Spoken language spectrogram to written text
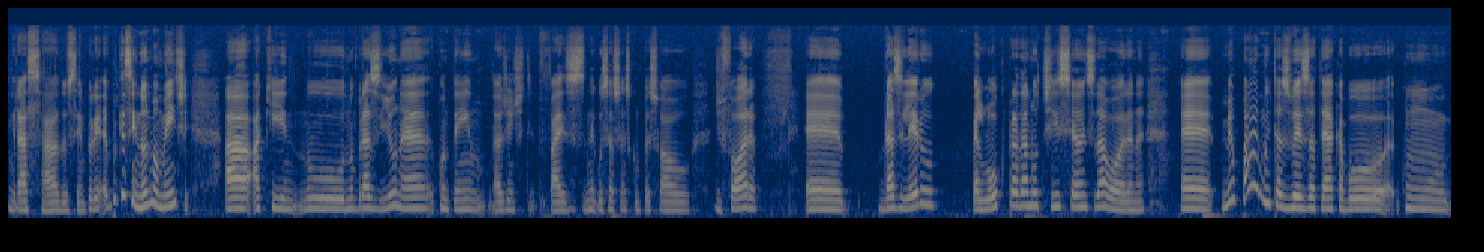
engraçado, assim, porque, é porque assim, normalmente a, aqui no, no Brasil, né, quando tem, a gente faz negociações com o pessoal de fora, é, brasileiro é louco para dar notícia antes da hora, né? É, meu pai muitas vezes até acabou com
